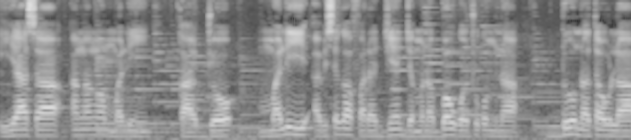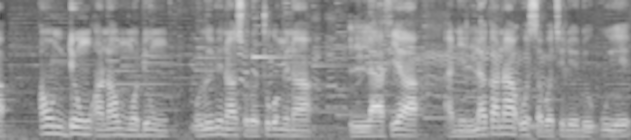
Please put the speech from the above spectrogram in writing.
yaasa an kan ka mali ka jɔ mali a bɛ se ka fara diɲɛ jamanabaw ka cogo min na don nataw la anw denw an'an mɔdenw olu bɛna sɔrɔ cogo min na lafiya ani lakana o sabatilen don u ye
